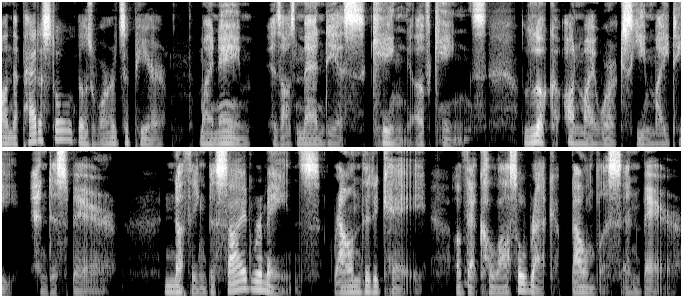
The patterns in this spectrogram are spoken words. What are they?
On the pedestal those words appear My name is Ozymandias, King of Kings. Look on my works, ye mighty, and despair. Nothing beside remains round the decay of that colossal wreck, boundless and bare.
